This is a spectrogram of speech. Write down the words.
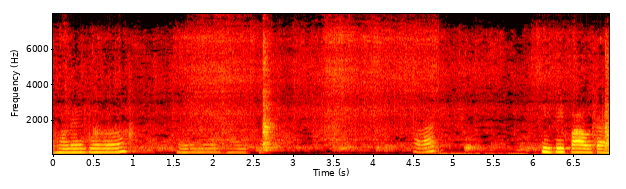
ধনে গুঁড়ো আর চিলি পাউডার।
